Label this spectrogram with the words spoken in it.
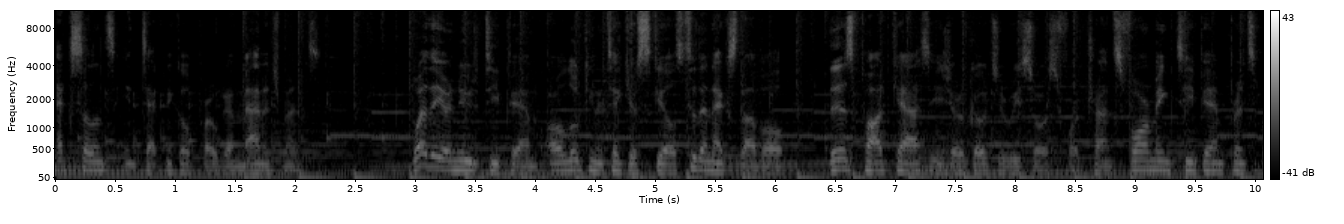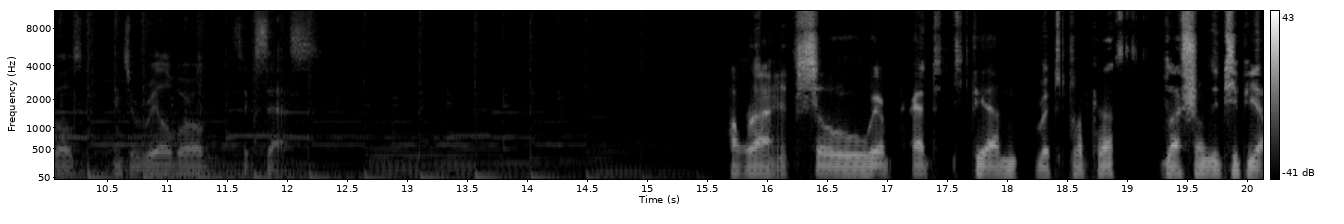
excellence in technical program management. Whether you're new to TPM or looking to take your skills to the next level, this podcast is your go to resource for transforming TPM principles into real world success. All right. So we're at TPM Ridge Podcast, live from the TPM.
